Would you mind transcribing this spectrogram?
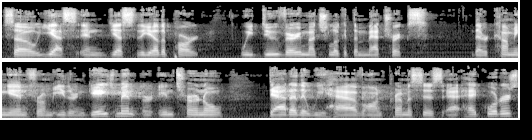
So, yes, and yes, the other part, we do very much look at the metrics that are coming in from either engagement or internal data that we have on premises at headquarters,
